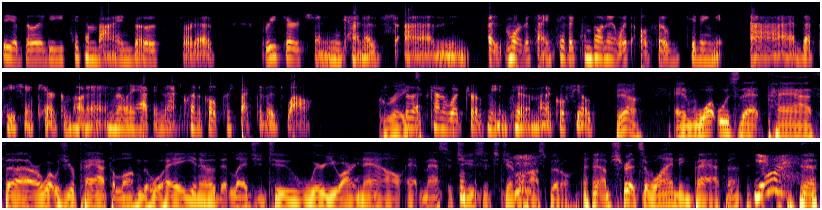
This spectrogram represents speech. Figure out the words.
the ability to combine both sort of research and kind of um, a, more of a scientific component with also getting uh, the patient care component and really having that clinical perspective as well. Great. So that's kind of what drove me into a medical field. Yeah. And what was that path, uh, or what was your path along the way, you know, that led you to where you are now at Massachusetts General Hospital? I'm sure it's a winding path, huh? Yeah.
